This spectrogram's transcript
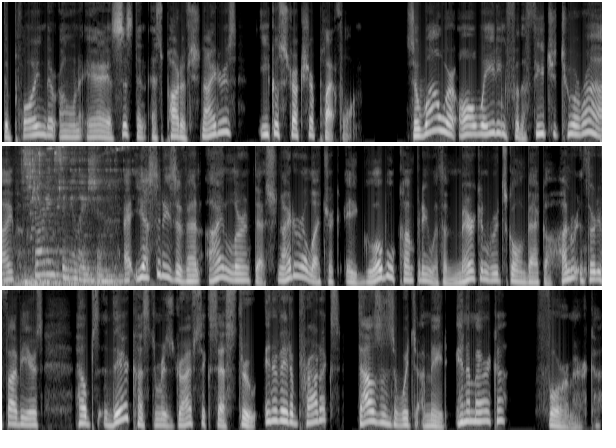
deploying their own AI assistant as part of Schneider's EcoStruxure platform. So while we're all waiting for the future to arrive, Starting simulation. at yesterday's event, I learned that Schneider Electric, a global company with American roots going back 135 years, helps their customers drive success through innovative products, thousands of which are made in America for America.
